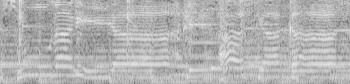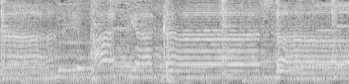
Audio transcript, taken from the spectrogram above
es una guía hacia casa, hacia casa.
